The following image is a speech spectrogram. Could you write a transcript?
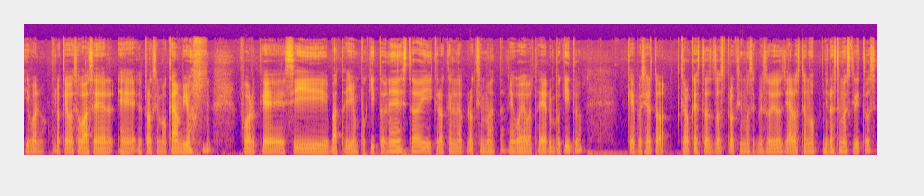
Y bueno, creo que eso va a ser eh, el próximo cambio. porque sí batallé un poquito en esto. Y creo que en la próxima también voy a batallar un poquito. Que por cierto, creo que estos dos próximos episodios ya los tengo, ya los tengo escritos.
